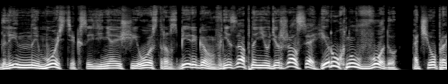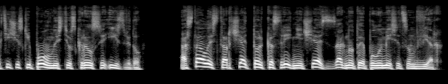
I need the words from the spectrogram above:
Длинный мостик, соединяющий остров с берегом, внезапно не удержался и рухнул в воду, отчего практически полностью скрылся из виду. Осталось торчать только средняя часть, загнутая полумесяцем вверх.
